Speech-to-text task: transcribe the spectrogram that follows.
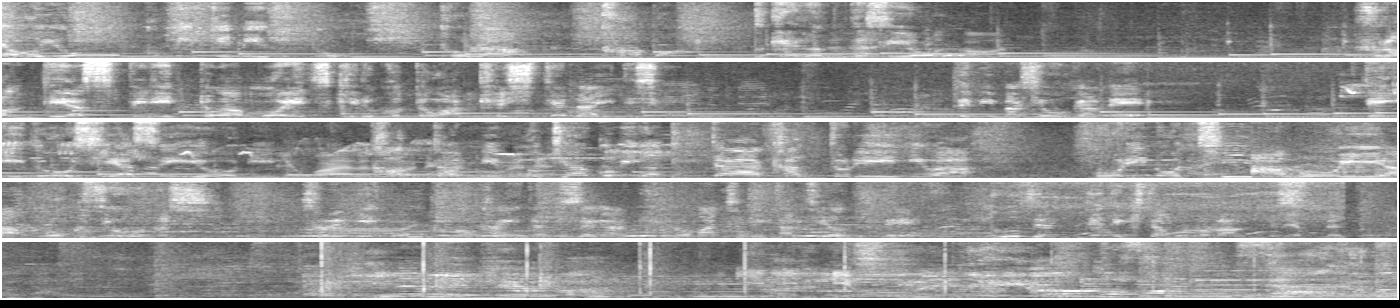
間をよーく見てみると虎カバ抜けるんですよ。フロンティアスピリットが燃え尽きることは決してないでしょう。行ってみましょうかね。で移動しやすいように簡単に持ち運びがダーカントリーには森の地アーボーイや牧場主それに多くの開拓者がこの町に立ち寄って偶然出てきたものなんですひねめきよ今祈りをへようこそ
